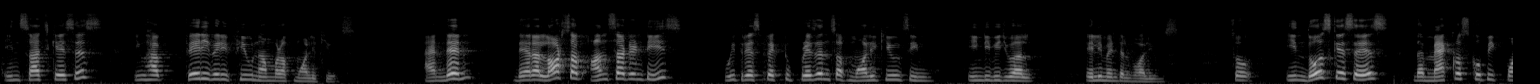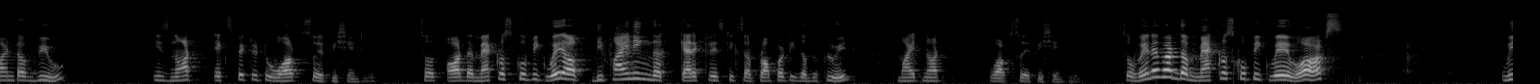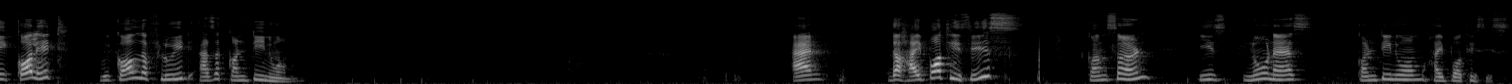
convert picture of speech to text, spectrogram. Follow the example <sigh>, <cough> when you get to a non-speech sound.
in such cases you have very very few number of molecules and then there are lots of uncertainties with respect to presence of molecules in individual elemental volumes. So, in those cases the macroscopic point of view is not expected to work so efficiently. So, or the macroscopic way of defining the characteristics or properties of the fluid might not work so efficiently. So, whenever the macroscopic way works we call it we call the fluid as a continuum and the hypothesis concerned is known as continuum hypothesis.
